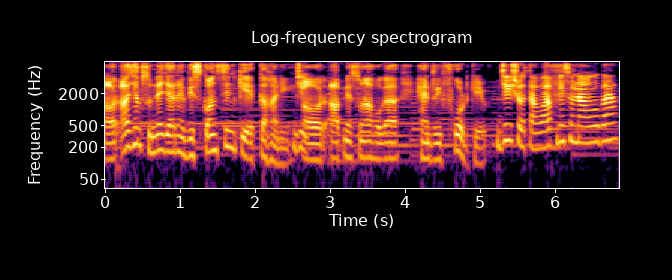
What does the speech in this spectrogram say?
और आज हम सुनने जा रहे हैं विस्कॉन्सिन की एक कहानी। और आपने सुना होगा हेनरी फोर्ड के। जी श्रोताओं आपने सुना होगा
